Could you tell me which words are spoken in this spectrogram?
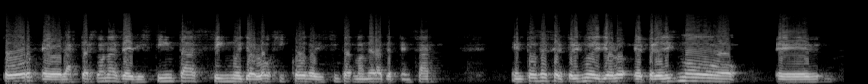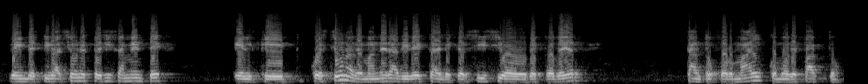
por eh, las personas de distintas signo ideológico, de distintas maneras de pensar. Entonces el periodismo, el periodismo eh, de investigación es precisamente el que cuestiona de manera directa el ejercicio de poder, tanto formal como de facto.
